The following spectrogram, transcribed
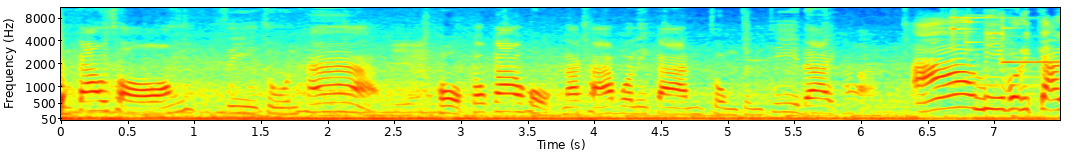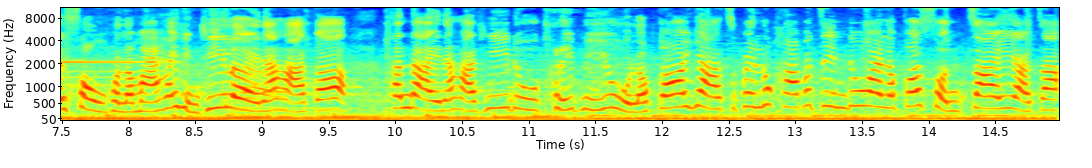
092 405 6996 นะคะ บริการส่งถึงที่ได้ค่ะ อ้าวมีบริการส่งผลไม้ให้ถึงที่เลยนะคะ ก็ท่านใดนะคะที่ดูคลิปนี้อยู่ แล้วก็อยากจะเป็นลูกค้าป้าจินด้วย แล้วก็สนใจอยากจะ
